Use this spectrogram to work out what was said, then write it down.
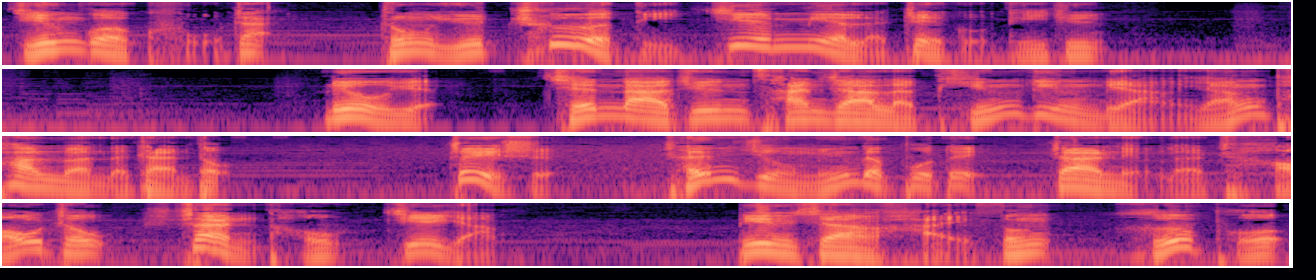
经过苦战，终于彻底歼灭了这股敌军。六月，钱大军参加了平定两洋叛乱的战斗。这时，陈炯明的部队占领了潮州、汕头、揭阳，并向海丰、河婆、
